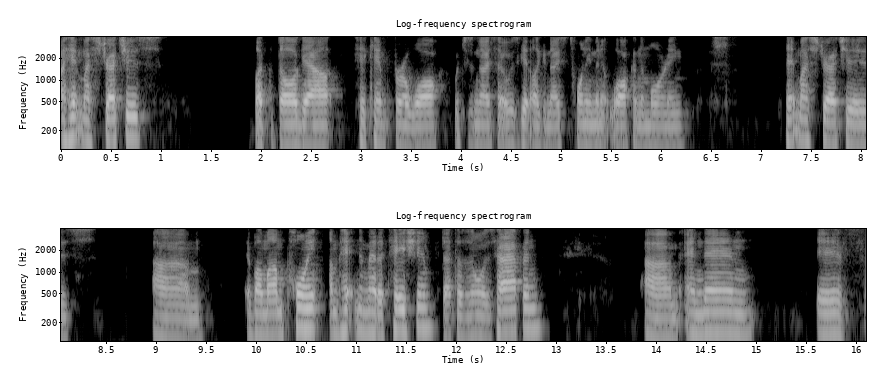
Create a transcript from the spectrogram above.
I hit my stretches, let the dog out, take him for a walk, which is nice. I always get like a nice 20 minute walk in the morning. Hit my stretches. Um, if I'm on point, I'm hitting a meditation. That doesn't always happen. Um, and then if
